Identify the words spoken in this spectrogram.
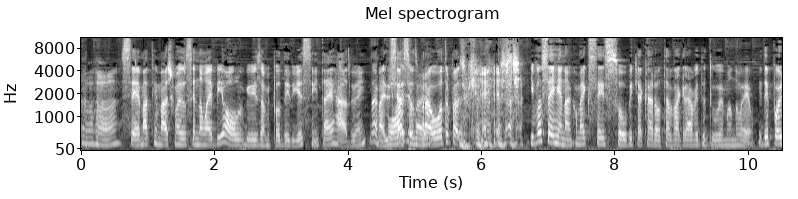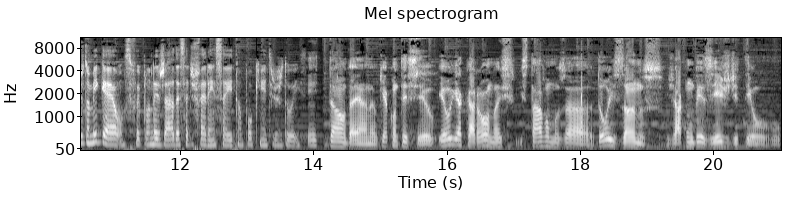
Aham. Você é matemático, mas você não é biólogo. E o exame poderia sim estar errado, hein? Não, mas isso é pode, assunto mas- pra outro podcast. e você, Renan, como é que você soube que a Carol tava grávida do Emanuel? E depois do Miguel, se foi planejada essa diferença aí, tá um pouquinho entre os dois. Então, Dayana, o que aconteceu? Eu e a Carol, nós estávamos há dois anos já com o desejo de ter o,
